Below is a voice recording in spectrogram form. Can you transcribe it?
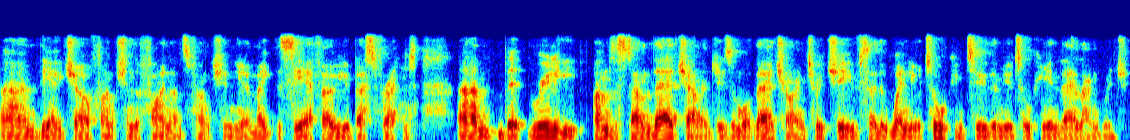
and the hr function the finance function you know make the cfo your best friend um, but really understand their challenges and what they're trying to achieve so that when you're talking to them you're talking in their language.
